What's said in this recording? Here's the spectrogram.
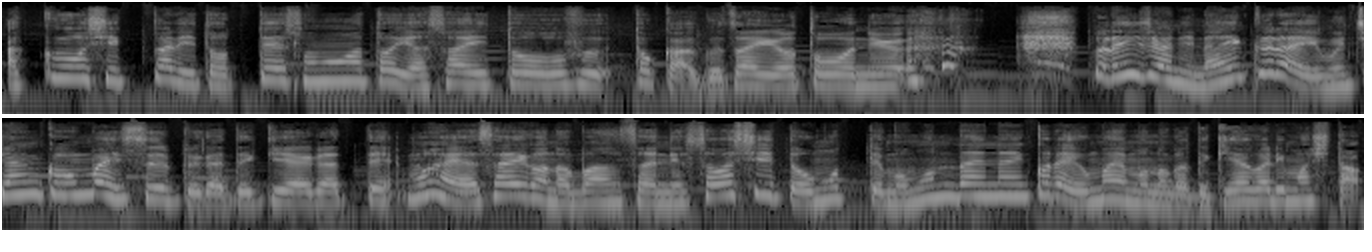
アクをしっかり取ってその後野菜豆腐とか具材を投入。これ以上にないくらいむちゃんこうまいスープが出来上がってもはや最後の晩餐にふさわしいと思っても問題ないくらいうまいものが出来上がりました。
